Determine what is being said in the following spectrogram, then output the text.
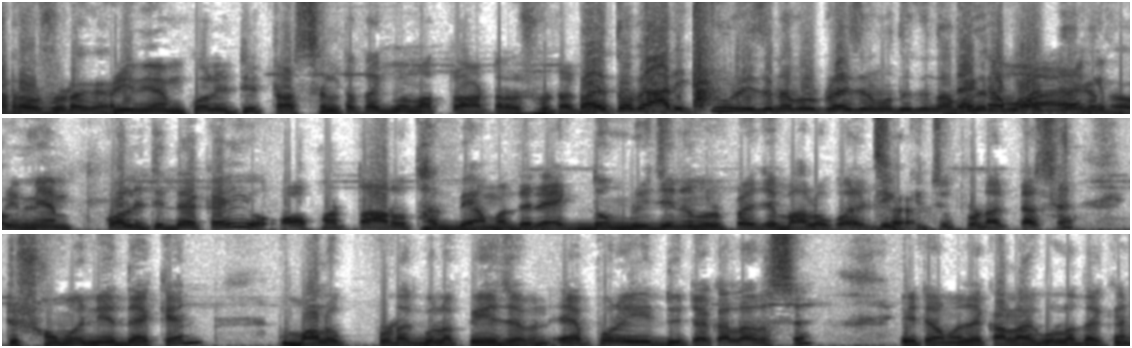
আঠারোশো টাকা। প্রিমিয়াম কোয়ালিটি টার্সেলটা থাকবে মাত্র আঠারোশো টাকা। ভাই তবে আরেকটু রিজনেবল প্রাইসের মধ্যে কিন্তু আমাদের দেখাবো আগে প্রিমিয়াম কোয়ালিটি দেখাই অফার তো আরও থাকবে আমাদের। একদম রিজনেবল প্রাইসে ভালো কোয়ালিটি আচ্ছা। কিছু প্রোডাক্ট আছে। একটু সময় নিয়ে দেখেন। ভালো প্রোডাক্টগুলা পেয়ে যাবেন। এরপরে এই দুইটা কালার আছে। এটা আমাদের কালারগুলো দেখেন,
